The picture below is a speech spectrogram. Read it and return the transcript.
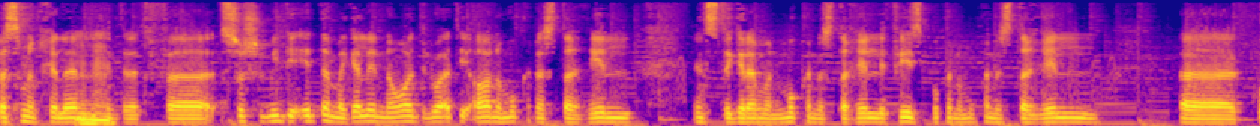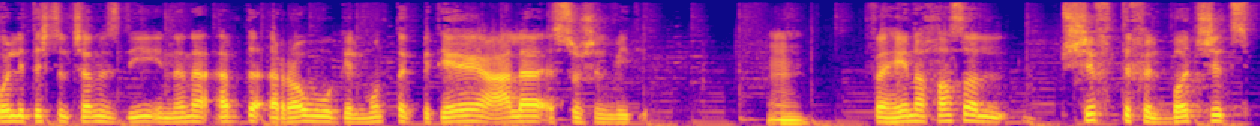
بس من خلال. الإنترنت فال social media إدى مجال إن هو دلوقتي آه أنا ممكن أستغل انستجرام أنا ممكن أستغل فيسبوك أنا ممكن أستغل آه كل ال digital channels دي إن أنا أبدأ أروج المنتج بتاعي على ال social media. فهنا حصل shift في ال budgets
